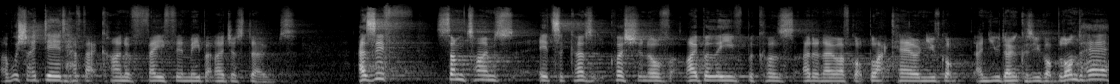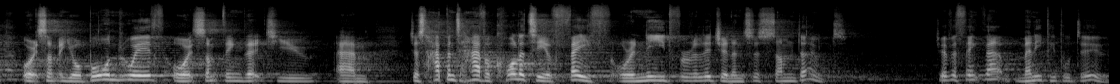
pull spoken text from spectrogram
I wish I did have that kind of faith in me, but I just don't. As if sometimes it's a question of I believe because I don't know I've got black hair and you've got and you don't because you've got blonde hair, or it's something you're born with, or it's something that you um, just happen to have a quality of faith or a need for religion, and just some don't. Do you ever think that? Many people do.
